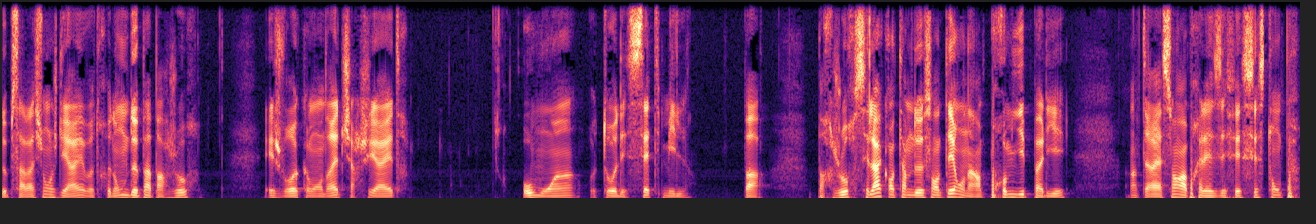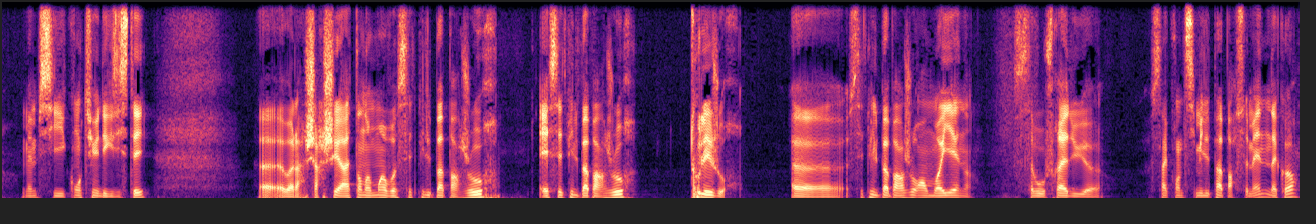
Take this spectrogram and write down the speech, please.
d'observation, je dirais, votre nombre de pas par jour. Et je vous recommanderais de chercher à être au moins autour des 7000 pas par jour. C'est là qu'en termes de santé, on a un premier palier intéressant. Après, les effets s'estompent, même s'ils continuent d'exister. Euh, voilà, cherchez à atteindre au moins vos 7000 pas par jour. Et 7000 pas par jour, tous les jours. 7000 pas par jour en moyenne, ça vous ferait du 56 000 pas par semaine, d'accord?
